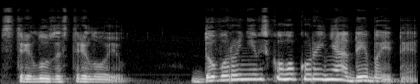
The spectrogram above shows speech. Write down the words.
стрілу за стрілою. До Воронівського куреня дибайте.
